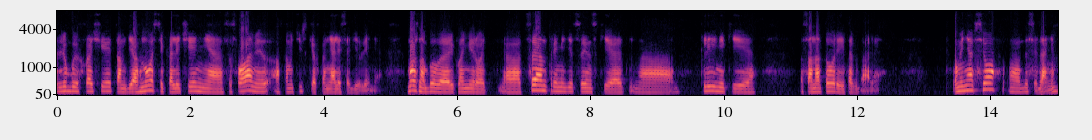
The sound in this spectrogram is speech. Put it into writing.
любых врачей, там диагностика, лечение, со словами автоматически отклонялись объявления. Можно было рекламировать центры медицинские, клиники, санатории и так далее. У меня все. До свидания.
